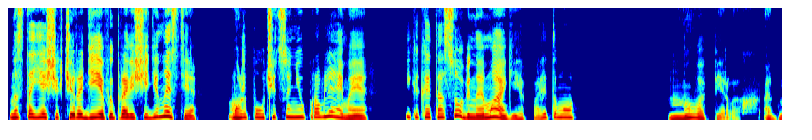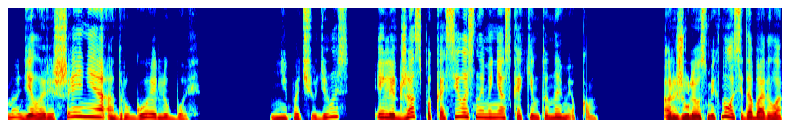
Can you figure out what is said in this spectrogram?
настоящих чародеев и правящей династии может получиться неуправляемая и какая-то особенная магия, поэтому... Ну, во-первых, одно дело решение, а другое — любовь. Не почудилась? Или Джаз покосилась на меня с каким-то намеком? Рыжуля усмехнулась и добавила,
